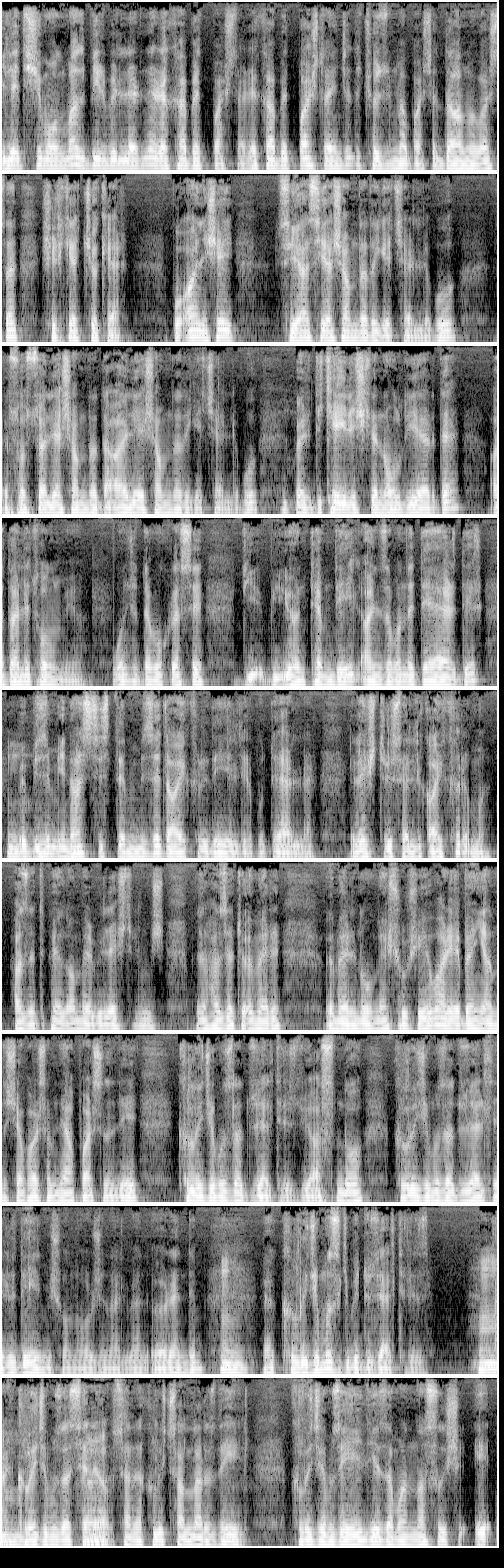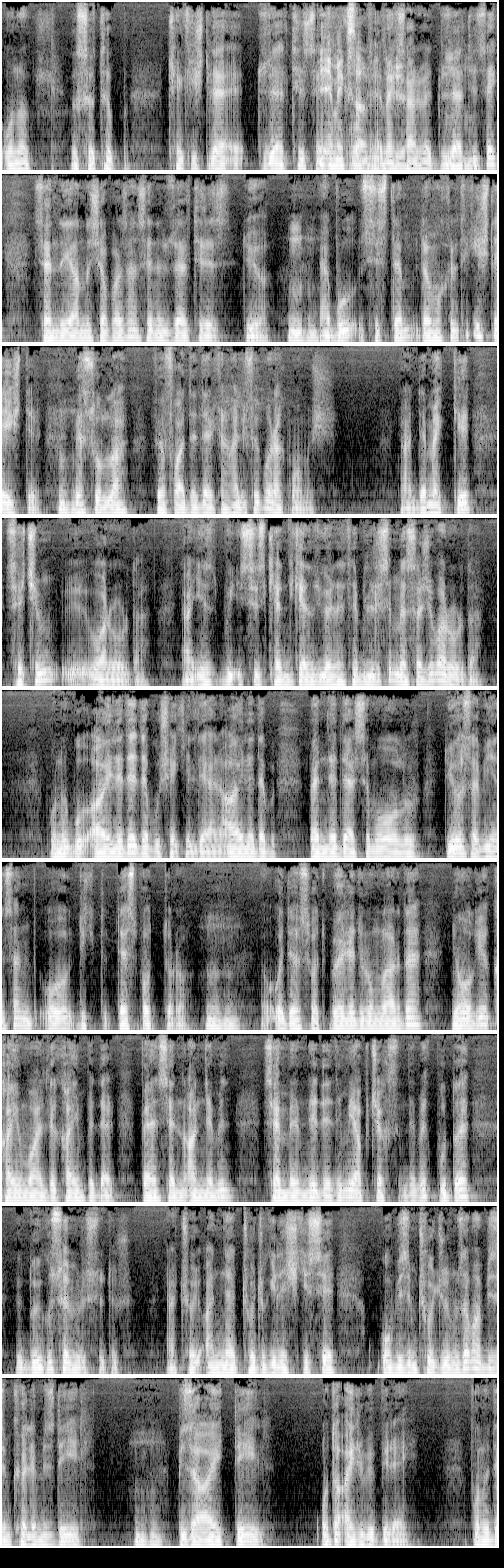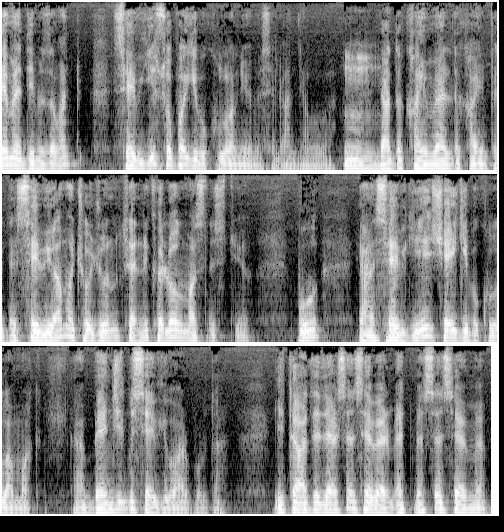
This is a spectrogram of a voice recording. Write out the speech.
iletişim olmaz, birbirlerine rekabet başlar. Rekabet başlayınca da çözülme başlar, dağılma başlar, şirket çöker. Bu aynı şey siyasi yaşamda da geçerli bu. E, sosyal yaşamda da, aile yaşamında da geçerli bu. Böyle dikey ilişkilerin olduğu yerde adalet olmuyor. Bunun için demokrasi bir yöntem değil, aynı zamanda değerdir ve bizim inanç sistemimize de aykırı değildir bu değerler. Eleştirisellik aykırı mı? Hazreti Peygamber birleştirilmiş. Mesela Hazreti Ömer'i Ömer'in o meşhur şeyi var ya ben yanlış yaparsam ne yaparsın diye kılıcımızla düzeltiriz diyor. Aslında o kılıcımıza düzeltiri değilmiş onun orijinali ben öğrendim. E, kılıcımız gibi düzeltiriz. Yani kılıcımıza sana, Evet. sana kılıç sallarız değil. Kılıcımız eğildiği zaman nasıl e, onu ısıtıp çekişle e, düzeltirsek, Bir emek sarf emek sarf et, düzeltirsek sen de yanlış yaparsan seni düzeltiriz diyor. Yani bu sistem demokratik işleyiştir. Resulullah vefat ederken halife bırakmamış. Yani demek ki seçim e, var orada. Yani siz kendi kendinizi yönetebilirsin mesajı var orada. Bunu bu ailede de bu şekilde yani ailede ben ne dersem o olur diyorsa bir insan o despottur o. O despot. Böyle durumlarda ne oluyor? Kayınvalide kayınpeder. Ben senin annemin sen benim ne dediğimi yapacaksın demek. Bu da e, duygu sömürüsüdür. Yani ço- anne çocuk ilişkisi o bizim çocuğumuz ama bizim kölemiz değil. Bize ait değil. O da ayrı bir birey. Bunu demediğimiz zaman sevgiyi sopa gibi kullanıyor mesela anne baba. Hmm. Ya da kayınvalide kayınpeder seviyor ama çocuğunun senin köle olmasını istiyor. Bu yani sevgiyi şey gibi kullanmak. Yani bencil bir sevgi var burada. İtaat edersen severim, etmezsen sevmem.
